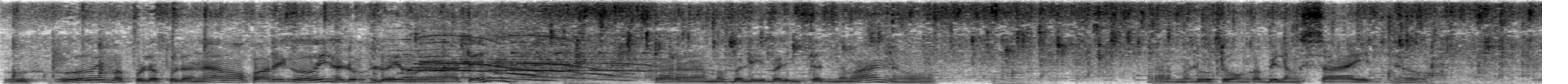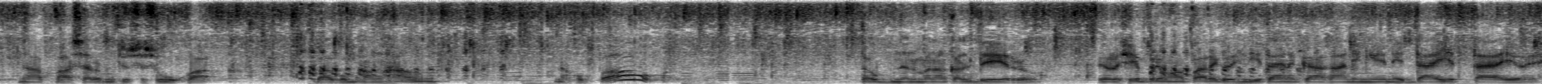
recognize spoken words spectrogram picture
Uh, uy, mapula-pula na mga pare ko. Uy, Halo-haloyin muna natin. Para mabali-balitad naman. Oh. Para maluto ang kabilang side. Oh. Napakasarap nito sa suka. Bago maanghang. Naku pa. oh. Taob na naman ang kaldero. Pero siyempre mga pare ko, hindi tayo nagkakanin ngayon eh. Diet tayo eh.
